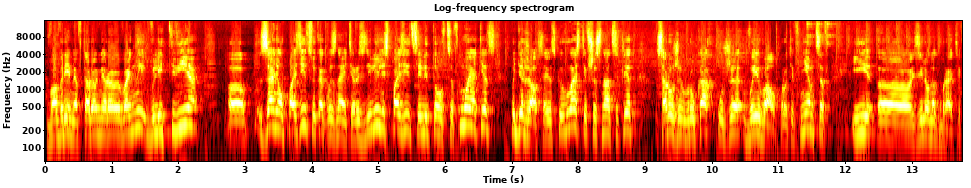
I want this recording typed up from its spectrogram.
во время Второй мировой войны, в Литве занял позицию, как вы знаете, разделились позиции литовцев. Мой отец поддержал советскую власть и в 16 лет с оружием в руках уже воевал против немцев и э, зеленых братьев.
